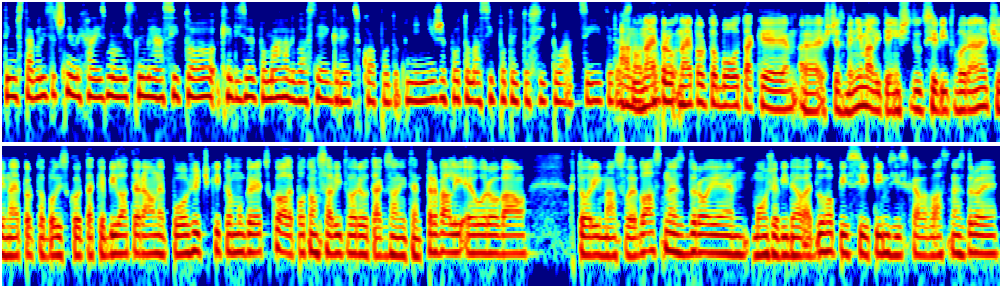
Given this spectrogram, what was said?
Tým stabilizačným mechanizmom myslíme asi to, kedy sme pomáhali vlastne aj Grécku a podobne, nie že potom asi po tejto situácii. Teda Áno, najprv, najprv to bolo také, e, ešte sme nemali tie inštitúcie vytvorené, čiže najprv to boli skôr také bilaterálne pôžičky tomu Grécku, ale potom sa vytvoril tzv. ten trvalý euroval, ktorý má svoje vlastné zdroje, môže vydávať dlhopisy, tým získava vlastné zdroje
